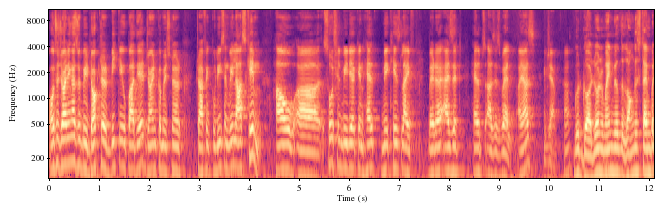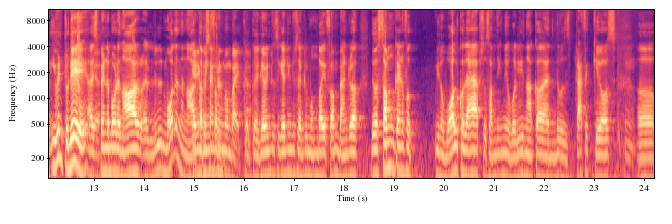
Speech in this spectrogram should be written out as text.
Also joining us will be Dr. B.K. Upadhyay, Joint Commissioner Traffic Police and we'll ask him how uh, social media can help make his life better as it helps us as well. Ayaz, exam. Huh? Good God, don't remind me of the longest time. But even today, I Yeah. spent about an hour, a little more than an hour Getting to coming central from Mumbai. Getting to getting to central Mumbai from Bandra. There was some kind of a you know wall collapse or something near Worli Naka, and there was traffic chaos. Hmm. Uh,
